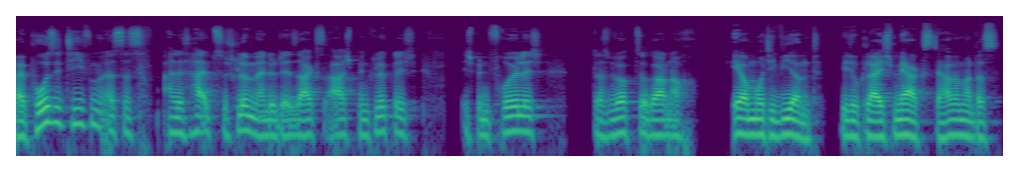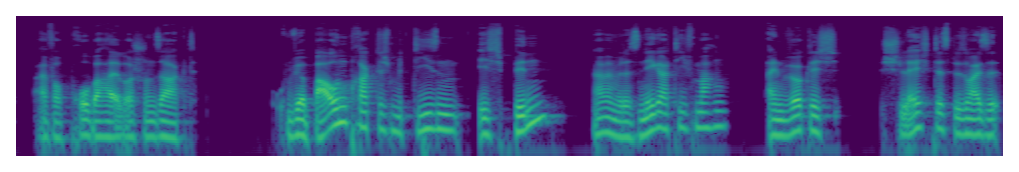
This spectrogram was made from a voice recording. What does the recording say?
Bei Positiven ist es alles halb so schlimm, wenn du dir sagst, ah, ich bin glücklich, ich bin fröhlich. Das wirkt sogar noch eher motivierend, wie du gleich merkst, ja, wenn man das einfach probehalber schon sagt. Und wir bauen praktisch mit diesem Ich bin, ja, wenn wir das negativ machen, ein wirklich schlechtes bzw.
